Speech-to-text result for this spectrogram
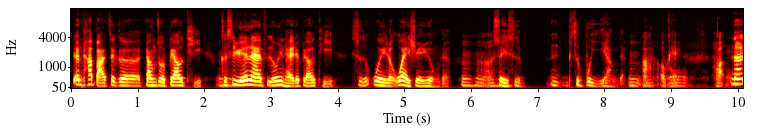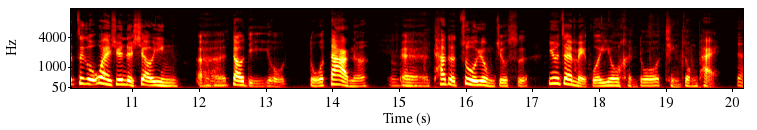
但他把这个当做标题，可是原来龙应台的标题是为了外宣用的，嗯啊，所以是嗯是不一样的，嗯啊，OK，好，那这个外宣的效应，呃，到底有多大呢？呃，它的作用就是，因为在美国也有很多挺中派，对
